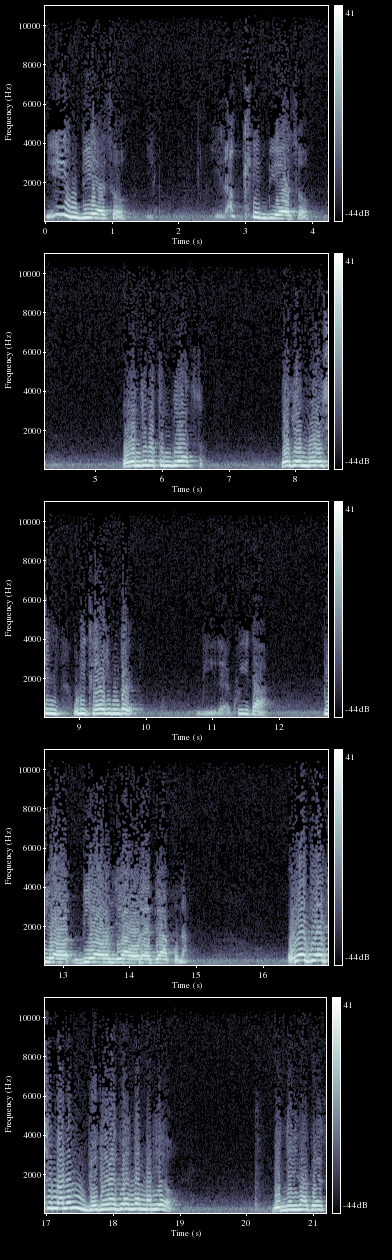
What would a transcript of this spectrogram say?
이 미에서 이렇게 미에서 언제부터 미에서 여기에 모이신 우리 대중들 미래 구이다. 미어, 미어온 지가 오래되었구나. 오래되었지만은 몇 해나 되었냔 말이요. 몇 년이나 되었어.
